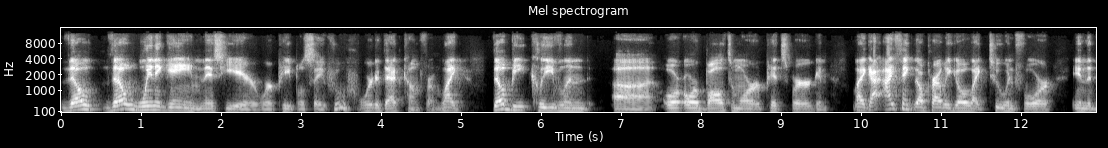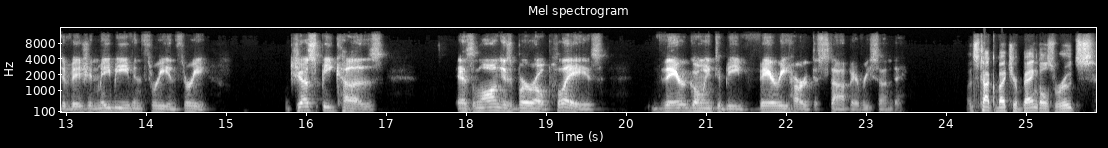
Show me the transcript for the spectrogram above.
they'll they'll win a game this year where people say, "Whew, where did that come from?" Like they'll beat Cleveland uh, or or Baltimore or Pittsburgh, and like I, I think they'll probably go like two and four in the division, maybe even three and three, just because as long as Burrow plays, they're going to be very hard to stop every Sunday. Let's talk about your Bengals roots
